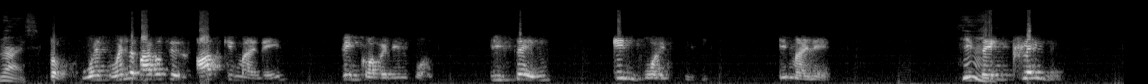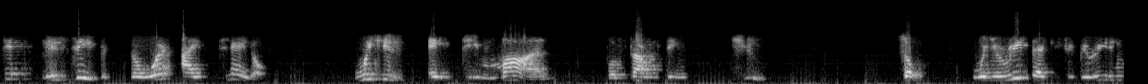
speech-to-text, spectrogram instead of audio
Right. So when, when the Bible says, ask in my name, think of an invoice. He's saying, invoice me in my name. He's Hmm. saying, claim it. Take- Receive it. The word aiteo, which is a demand for something due. So when you read that, you should be reading,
